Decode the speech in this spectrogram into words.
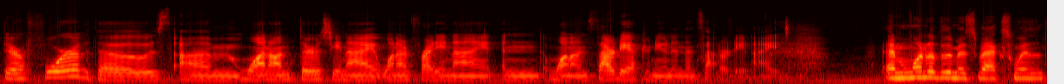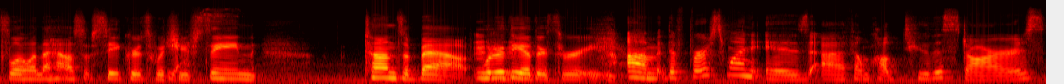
there are four of those: um, one on Thursday night, one on Friday night, and one on Saturday afternoon, and then Saturday night. And one of them is Max Winslow and The House of Secrets, which you've seen tons about. What are the Mhm. other three? Um, the first one is a film called To the Stars.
